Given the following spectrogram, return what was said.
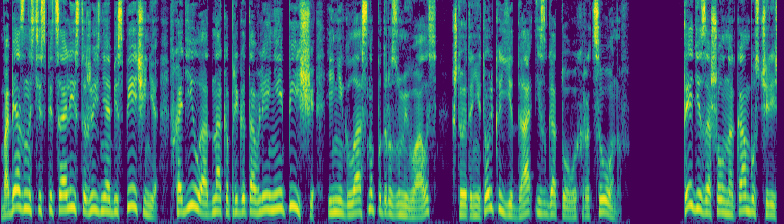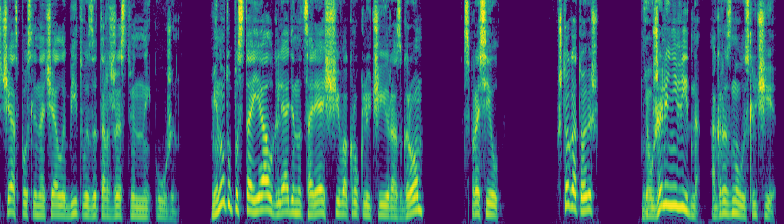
В обязанности специалиста жизнеобеспечения входило, однако, приготовление пищи, и негласно подразумевалось, что это не только еда из готовых рационов. Тедди зашел на камбус через час после начала битвы за торжественный ужин. Минуту постоял, глядя на царящий вокруг ключи и разгром, спросил, «Что готовишь?» «Неужели не видно?» — огрызнулась Лючия.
